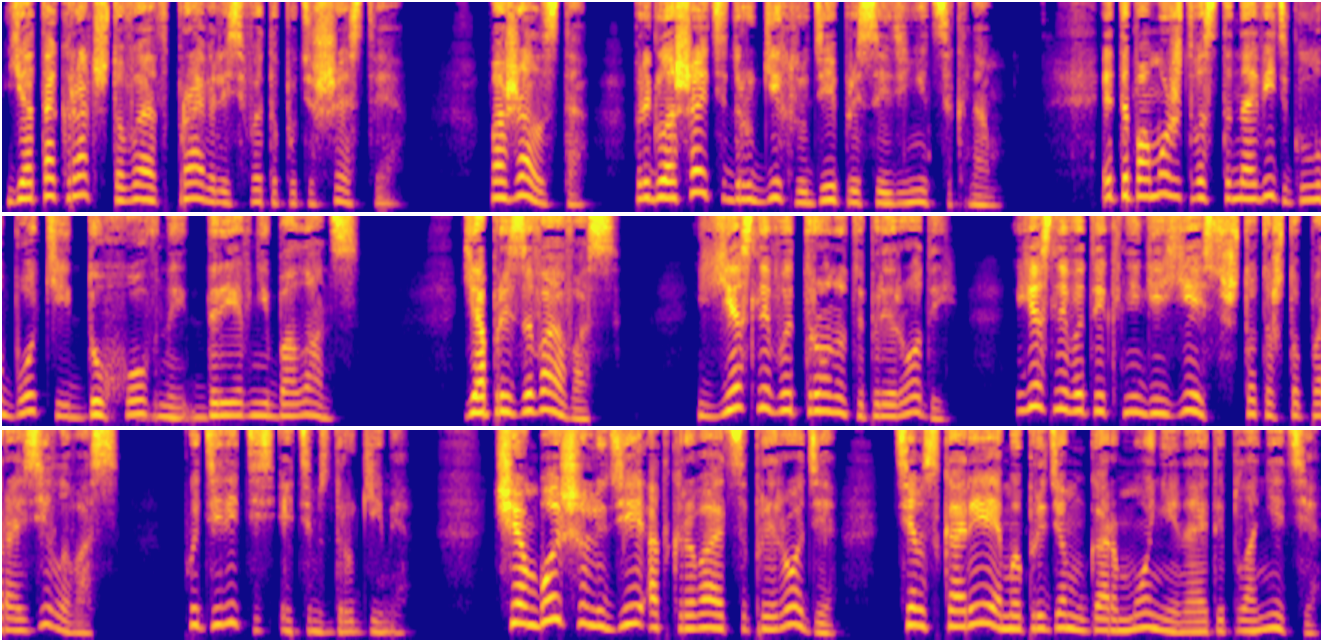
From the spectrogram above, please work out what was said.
Я так рад, что вы отправились в это путешествие. Пожалуйста, Приглашайте других людей присоединиться к нам. Это поможет восстановить глубокий, духовный, древний баланс. Я призываю вас, если вы тронуты природой, если в этой книге есть что-то, что поразило вас, поделитесь этим с другими. Чем больше людей открывается природе, тем скорее мы придем к гармонии на этой планете,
